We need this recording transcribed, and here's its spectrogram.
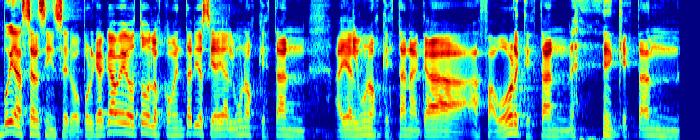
Voy a ser sincero, porque acá veo todos los comentarios y hay algunos que están, hay algunos que están acá a favor, que están, que están,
